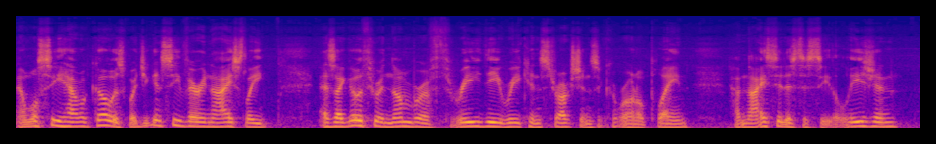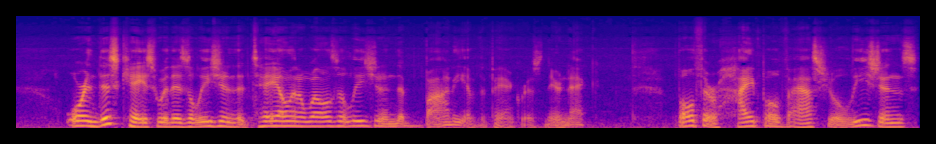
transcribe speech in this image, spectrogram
and we'll see how it goes. But you can see very nicely as I go through a number of 3D reconstructions of coronal plane, how nice it is to see the lesion. Or in this case, where there's a lesion in the tail and as well as a lesion in the body of the pancreas near neck. Both are hypovascular lesions.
